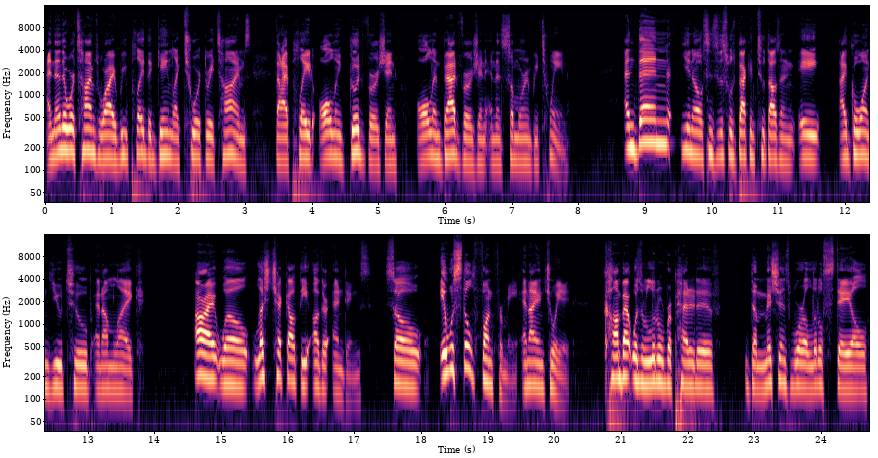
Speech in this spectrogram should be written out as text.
and then there were times where i replayed the game like two or three times that i played all in good version all in bad version and then somewhere in between and then, you know, since this was back in 2008, I go on YouTube and I'm like, all right, well, let's check out the other endings. So it was still fun for me and I enjoyed it. Combat was a little repetitive, the missions were a little stale,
